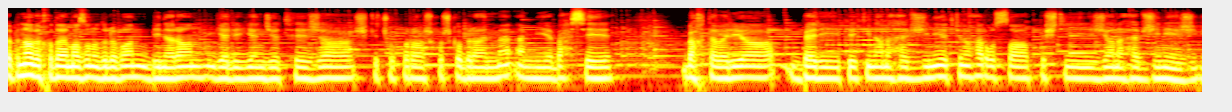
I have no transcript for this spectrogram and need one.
به خدای مزون و دلوان بینران گلی گنج تیجا شک چوکراش خوشکو براین ما امیه بحث بختوریا بری پیکینان هفجینیت کنو هر وصا پشتی جان هفجینی جی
